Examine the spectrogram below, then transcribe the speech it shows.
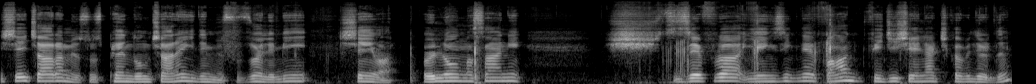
şey çağıramıyorsunuz. Pendulum çağrıya gidemiyorsunuz. Öyle bir şey var. Öyle olmasa hani Zefra, Yangzing'le falan feci şeyler çıkabilirdi.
